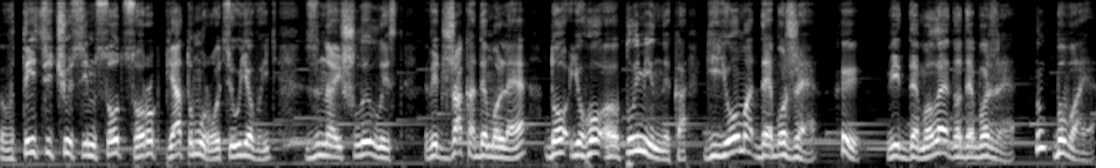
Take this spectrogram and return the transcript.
в 1745 році, уявить, знайшли лист від Жака де Моле до його е, племінника Гійома де Боже. Хи, від де Моле до де Боже. Ну, буває.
